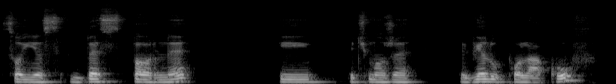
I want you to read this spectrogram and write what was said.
co jest bezsporne i być może wielu Polaków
